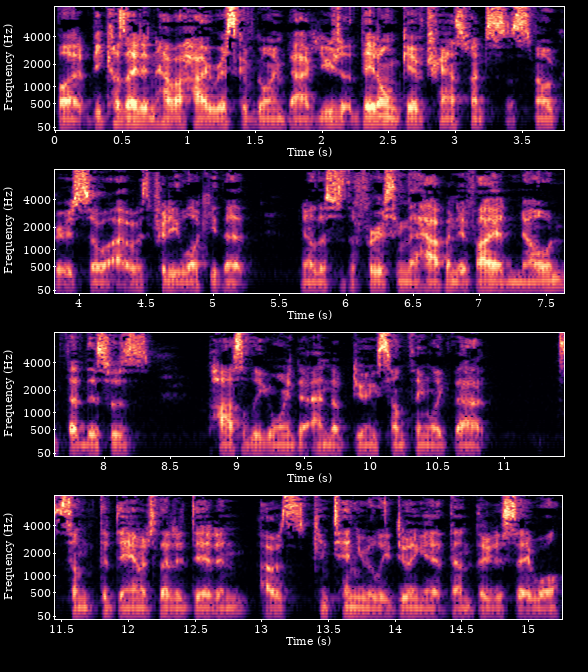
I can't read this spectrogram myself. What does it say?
But because I didn't have a high risk of going back, usually they don't give transplants to smokers. So I was pretty lucky that you know this was the first thing that happened. If I had known that this was possibly going to end up doing something like that some the damage that it did and I was continually doing it, then they just say, well,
